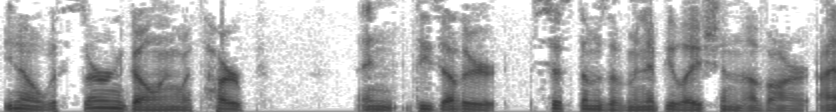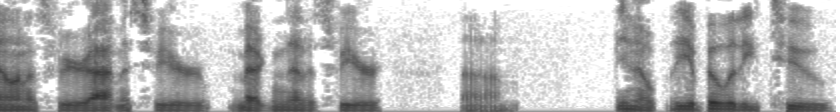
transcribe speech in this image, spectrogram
you know with CERN going with HAARP and these other systems of manipulation of our ionosphere, atmosphere, magnetosphere? Um, you know the ability to,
